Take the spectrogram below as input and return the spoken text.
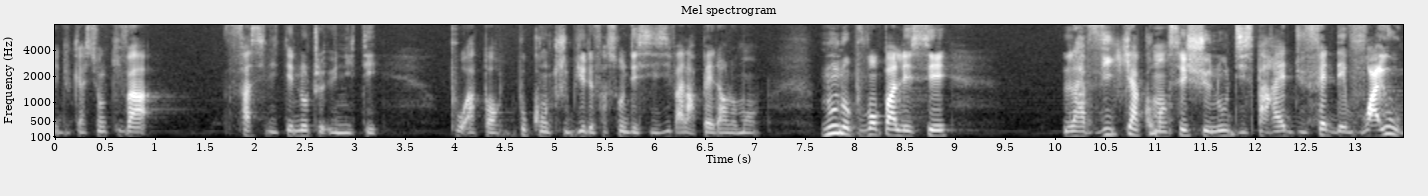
L'éducation qui va faciliter notre unité pour, apporter, pour contribuer de façon décisive à la paix dans le monde. Nous ne pouvons pas laisser la vie qui a commencé chez nous disparaître du fait des voyous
